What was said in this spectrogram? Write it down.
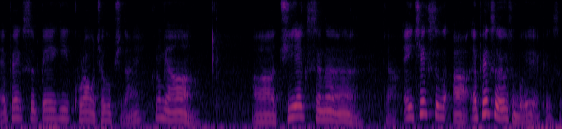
fx 빼기 9라고 적읍시다. 그러면 아, gx는 자, hx가 아, fx가 여기서 뭐예요? fx가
